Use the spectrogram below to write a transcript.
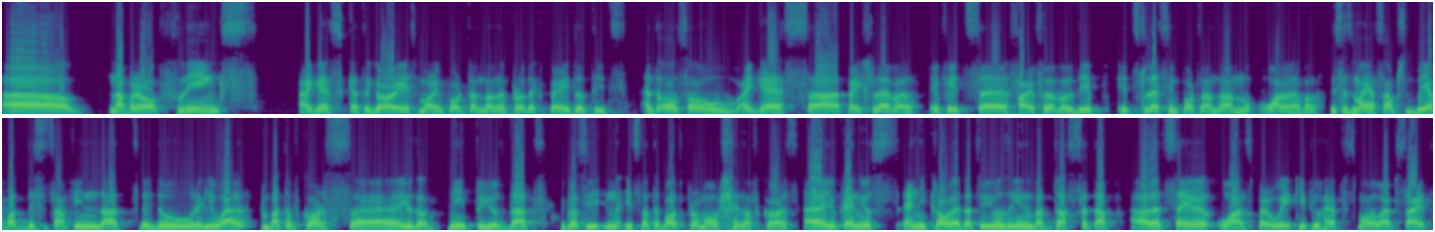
Uh, number of links, I guess category is more important than a product page that it's and also I guess uh, page level. If it's uh, five level deep, it's less important than one level. This is my assumption, but yeah, but this is something that they do really well. But of course, uh, you don't need to use that because it's not about promotion. Of course, uh, you can use any crawler that you're using, but just set up, uh, let's say once per week if you have smaller website.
